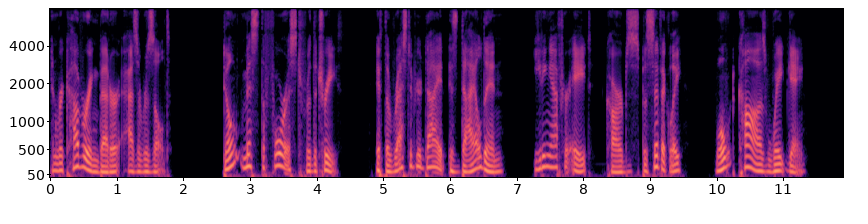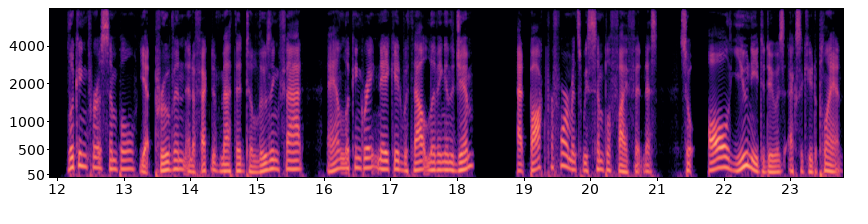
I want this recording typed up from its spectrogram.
and recovering better as a result. Don't miss the forest for the trees. If the rest of your diet is dialed in, eating after 8, carbs specifically, won't cause weight gain. Looking for a simple yet proven and effective method to losing fat and looking great naked without living in the gym? At Bach Performance, we simplify fitness, so all you need to do is execute a plan.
